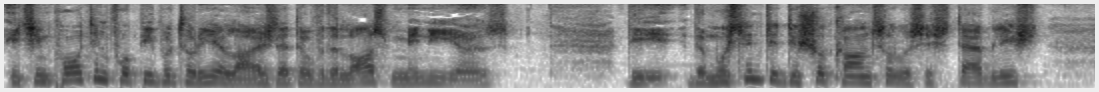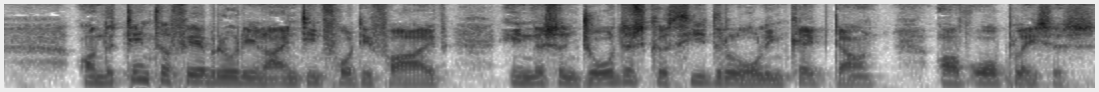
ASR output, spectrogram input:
It's important for people to realize that over the last many years, the, the Muslim Judicial Council was established on the 10th of February 1945 in the St. George's Cathedral Hall in Cape Town, of all places.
